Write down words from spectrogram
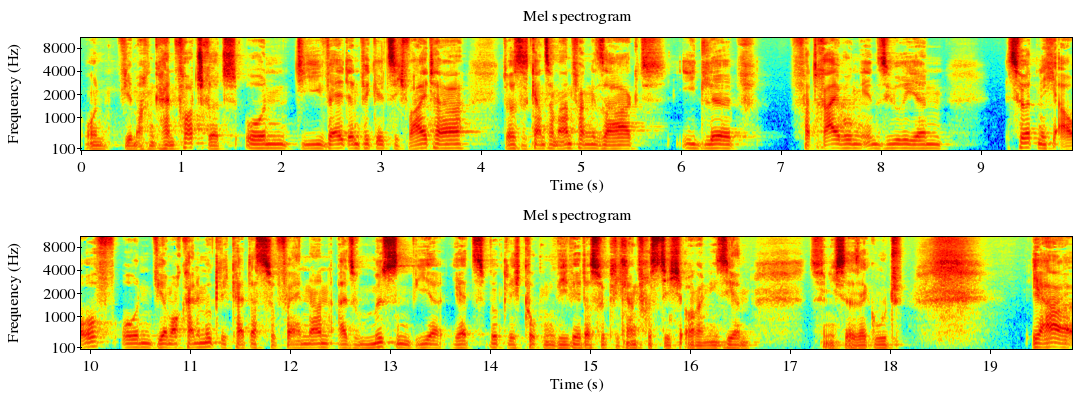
und wir machen keinen Fortschritt. Und die Welt entwickelt sich weiter. Du hast es ganz am Anfang gesagt, Idlib, Vertreibung in Syrien. Es hört nicht auf und wir haben auch keine Möglichkeit, das zu verändern. Also müssen wir jetzt wirklich gucken, wie wir das wirklich langfristig organisieren. Das finde ich sehr, sehr gut. Ja,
